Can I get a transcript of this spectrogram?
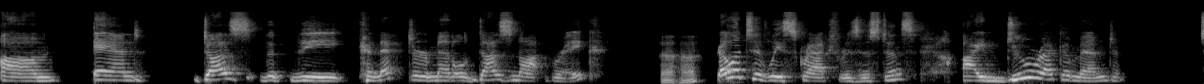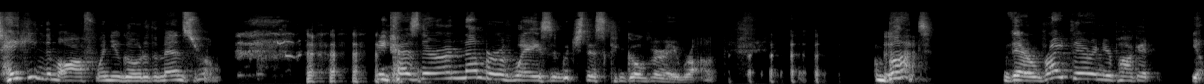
Um, and does the the connector metal does not break. Uh-huh. Relatively scratch resistance. I do recommend taking them off when you go to the men's room. because there are a number of ways in which this can go very wrong. But they're right there in your pocket you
